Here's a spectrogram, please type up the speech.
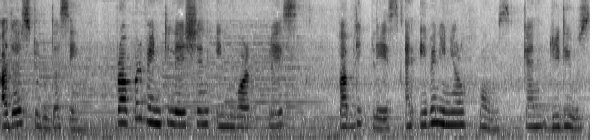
others to do the same. Proper ventilation in workplace, public place and even in your homes can reduce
